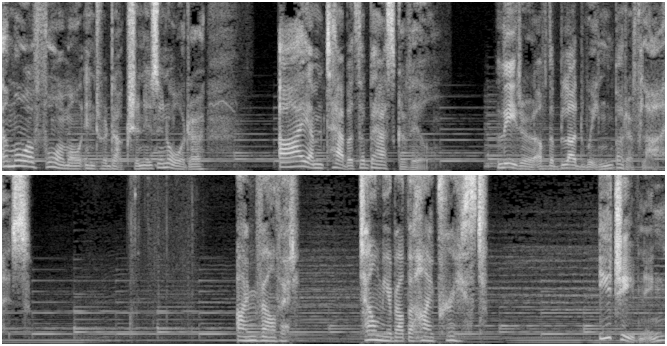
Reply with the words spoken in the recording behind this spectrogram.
A more formal introduction is in order. I am Tabatha Baskervill, leader of the Bloodwing Butterflies. I'm Velvet. Tell me about the High Priest. Each evening,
